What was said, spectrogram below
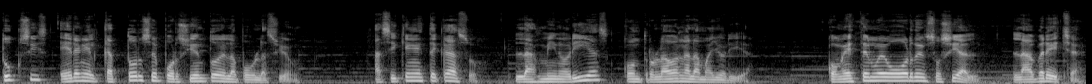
Tutsis eran el 14% de la población, así que en este caso, las minorías controlaban a la mayoría. Con este nuevo orden social, la brecha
